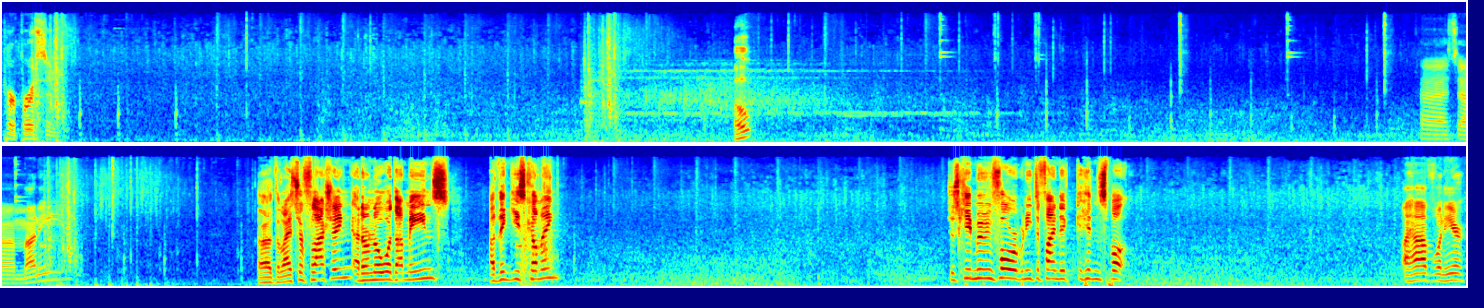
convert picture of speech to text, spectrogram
per person. Oh. Uh, so money. Uh, the lights are flashing. I don't know what that means. I think he's coming. Just keep moving forward. We need to find a hidden spot. I have one here.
